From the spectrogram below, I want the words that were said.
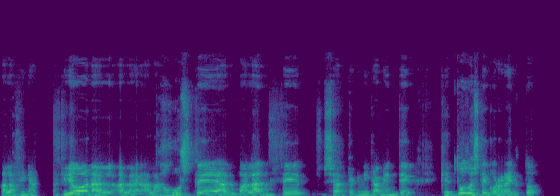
a la afinación, al, ajuste, al balance, o sea, técnicamente, que todo esté correcto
